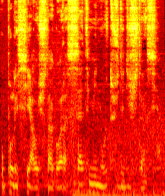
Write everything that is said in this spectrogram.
O policial está agora a 7 minutos de distância.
